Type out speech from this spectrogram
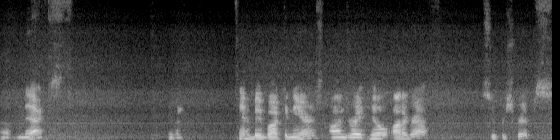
Up next, Tampa Bay Buccaneers, Andre Hill autograph, superscripts.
